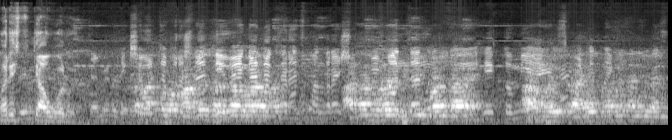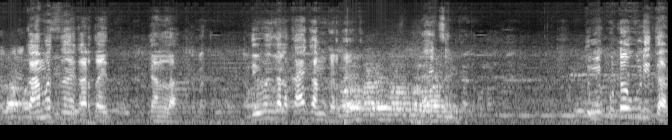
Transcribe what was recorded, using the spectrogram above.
परिस्थिती अवघड होईल. एक शेवटचा प्रश्न दिव्यांगांना खरंच पंधराशे रुपये मानधन अं, हे कमी आहे असं वाटत नाही? कामच नाही करता येत त्यांना. दिव्यांगाला काय काम करता येत काहीच नाही. तुम्ही कुठं उडीतात?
